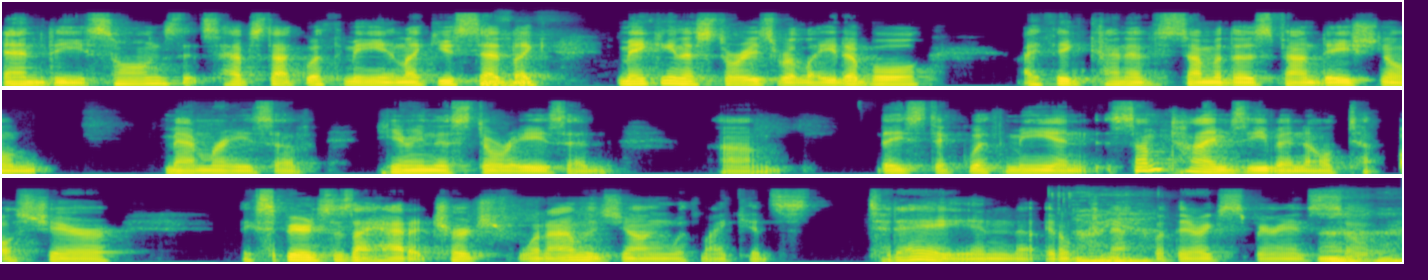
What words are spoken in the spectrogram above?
and the songs that have stuck with me, and like you said, mm-hmm. like making the stories relatable. I think kind of some of those foundational memories of hearing the stories and um, they stick with me. And sometimes even I'll t- I'll share experiences I had at church when I was young with my kids today, and it'll oh, connect yeah. with their experience. Uh-huh. So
